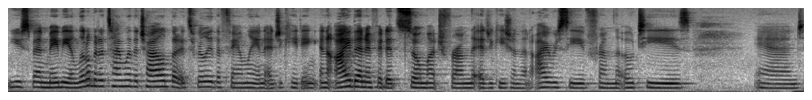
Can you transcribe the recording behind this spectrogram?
you spend maybe a little bit of time with a child, but it's really the family and educating. And I benefited so much from the education that I received from the OTs. And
